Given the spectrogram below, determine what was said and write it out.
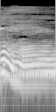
bird.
